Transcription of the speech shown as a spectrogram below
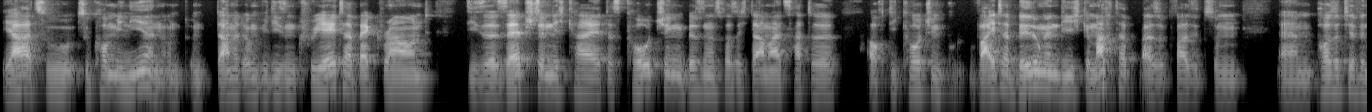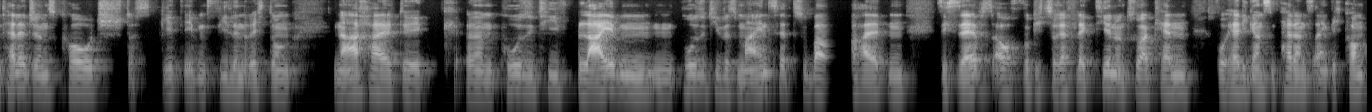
ja zu, zu kombinieren und, und damit irgendwie diesen Creator-Background, diese Selbstständigkeit, das Coaching-Business, was ich damals hatte, auch die Coaching-Weiterbildungen, die ich gemacht habe, also quasi zum ähm, Positive Intelligence Coach, das geht eben viel in Richtung nachhaltig, ähm, positiv bleiben, ein positives Mindset zu behalten, sich selbst auch wirklich zu reflektieren und zu erkennen, woher die ganzen Patterns eigentlich kommen.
